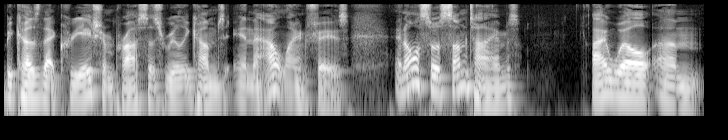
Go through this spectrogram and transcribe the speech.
Because that creation process really comes in the outline phase. And also, sometimes I will um,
